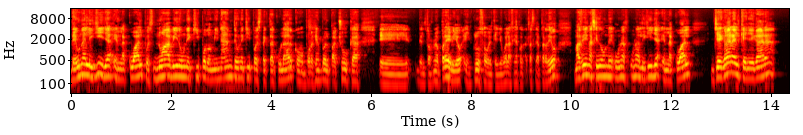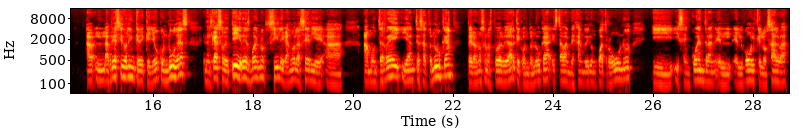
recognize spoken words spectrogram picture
de una liguilla en la cual pues no ha habido un equipo dominante, un equipo espectacular, como por ejemplo el Pachuca eh, del torneo previo, e incluso el que llegó a la final con Atlas la perdió. Más bien ha sido una, liguilla en la cual llegara el que llegara, habría sido alguien que, que llegó con dudas. En el caso de Tigres, bueno, sí le ganó la serie a, a Monterrey y antes a Toluca, pero no se nos puede olvidar que con Toluca estaban dejando ir un 4-1 y, se encuentran el, gol que lo salva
